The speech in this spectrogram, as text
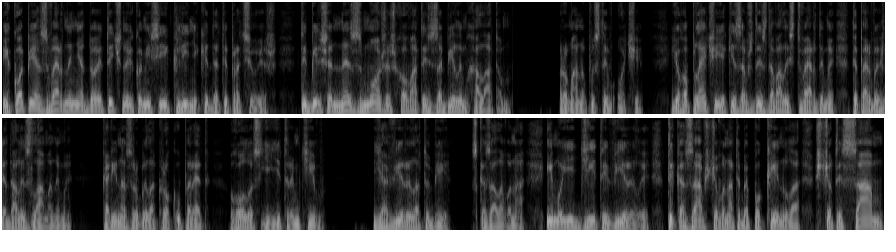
і копія звернення до етичної комісії клініки, де ти працюєш. Ти більше не зможеш ховатись за білим халатом. Роман опустив очі. Його плечі, які завжди здавались твердими, тепер виглядали зламаними. Каріна зробила крок уперед, голос її тремтів. Я вірила тобі, сказала вона, і мої діти вірили. Ти казав, що вона тебе покинула, що ти сам.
